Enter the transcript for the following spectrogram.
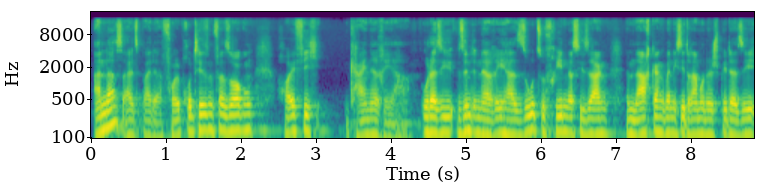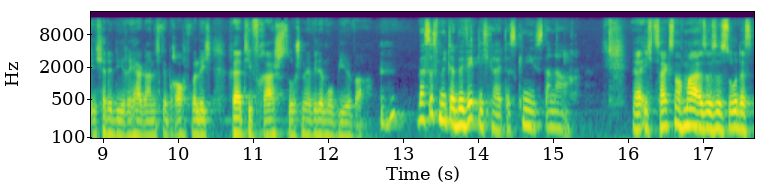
anders als bei der Vollprothesenversorgung häufig keine Reha. Oder sie sind in der Reha so zufrieden, dass sie sagen, im Nachgang, wenn ich sie drei Monate später sehe, ich hätte die Reha gar nicht gebraucht, weil ich relativ rasch so schnell wieder mobil war. Mhm. Was ist mit der Beweglichkeit des Knies danach? Ja, ich zeige es nochmal. Also es ist so, dass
